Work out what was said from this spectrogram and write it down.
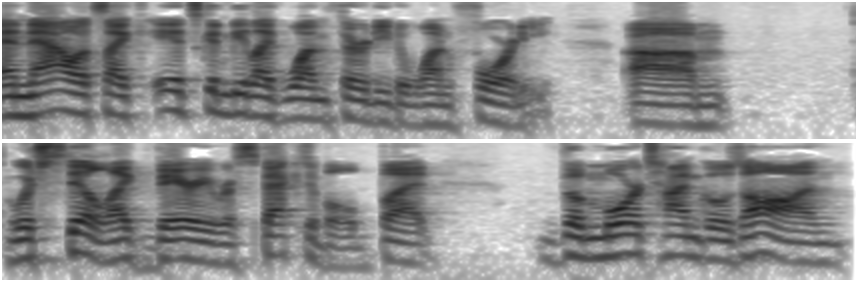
and now it's like it's going to be like 130 to 140, um, which still like very respectable. But the more time goes on,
